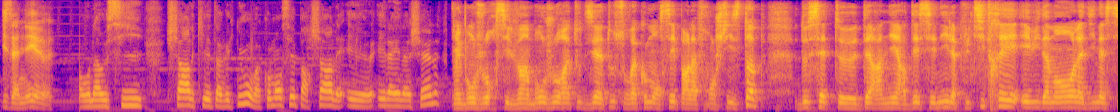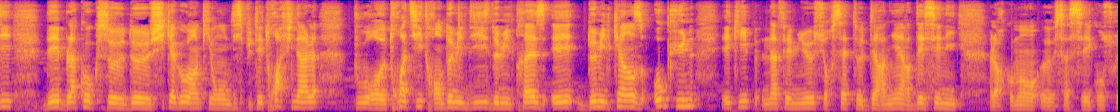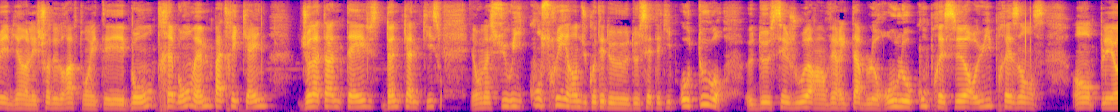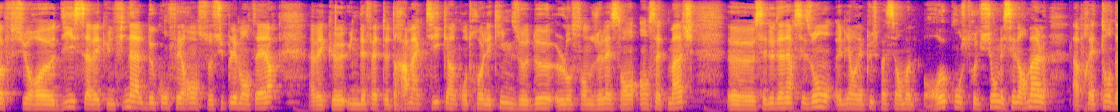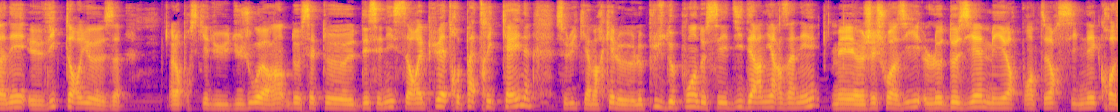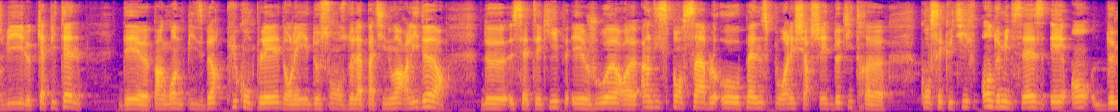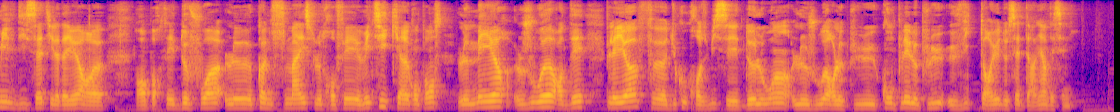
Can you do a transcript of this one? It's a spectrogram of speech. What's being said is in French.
dix années euh, on a aussi Charles qui est avec nous. On va commencer par Charles et, euh, la NHL. Et bonjour Sylvain, bonjour à toutes et à tous. On va commencer par la franchise top de cette dernière décennie, la plus titrée évidemment, la dynastie des Blackhawks de Chicago hein, qui ont disputé trois finales pour euh, trois titres en 2010, 2013 et 2015. Aucune équipe n'a fait mieux sur cette dernière décennie. Alors comment euh, ça s'est construit? Eh bien, les choix de draft ont été bons, très bons même. Patrick Kane, Jonathan Taves, Duncan Keith. Et on a su, oui, construire hein, du côté de, de, cette équipe autour de ces joueurs un véritable rouleau compresseur, 8 présences en playoff sur 10 euh, avec une finale de conférence supplémentaire avec euh, une défaite dramatique hein, contre les Kings de Los Angeles en, en 7 matchs. Euh, ces deux dernières saisons, eh bien on est plus passé en mode reconstruction mais c'est normal après tant d'années victorieuses. Alors pour ce qui est du, joueur hein, de cette décennie, ça aurait pu être Patrick Kane, celui qui a marqué le, plus de points de ces dix dernières années. Mais j'ai choisi le deuxième meilleur pointeur, Sidney Crosby, le capitaine des euh, Pingouins de Pittsburgh plus complet dans les deux sens de la patinoire, leader de cette équipe et joueur euh, indispensable aux Pens pour aller chercher deux titres euh, consécutifs en 2016 et en 2017. Il a d'ailleurs remporté deux fois le Conn Smythe, le trophée mythique qui récompense le meilleur joueur des playoffs. Du coup, Crosby, c'est de loin le joueur le plus complet, le plus victorieux de cette dernière décennie.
